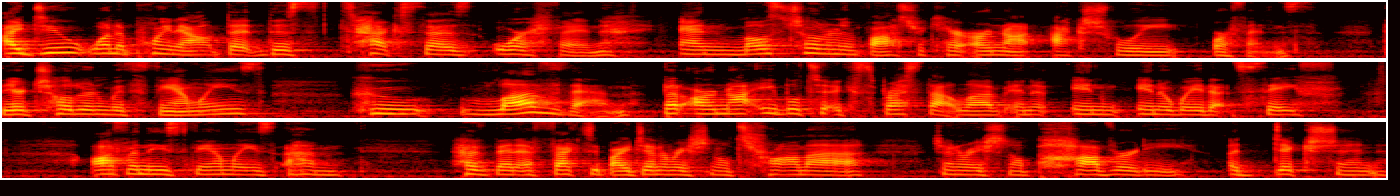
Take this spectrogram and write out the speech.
I do want to point out that this text says orphan, and most children in foster care are not actually orphans. They are children with families who love them, but are not able to express that love in a, in, in a way that's safe. Often these families um, have been affected by generational trauma, generational poverty, addiction.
